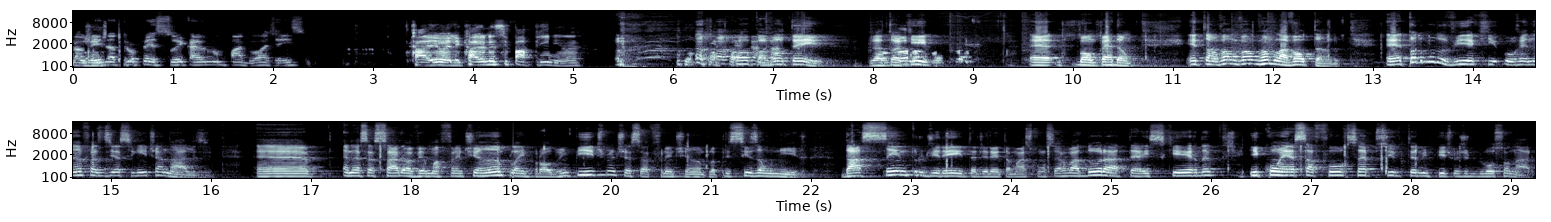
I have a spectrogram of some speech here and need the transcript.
a gente... tropeçou e caiu num pagode, é isso? Caiu, ele caiu nesse papinho, né? Opa, voltei. Já estou aqui. É, bom, perdão. Então, vamos, vamos, vamos lá, voltando. É, todo mundo via que o Renan fazia a seguinte análise. É, é necessário haver uma frente ampla em prol do impeachment. Essa frente ampla precisa unir da centro-direita, direita mais conservadora, até a esquerda, e com essa força é possível ter o impeachment de Bolsonaro.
